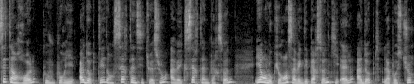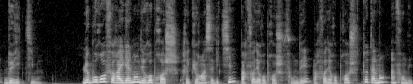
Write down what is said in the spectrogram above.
c'est un rôle que vous pourriez adopter dans certaines situations avec certaines personnes et en l'occurrence avec des personnes qui, elles, adoptent la posture de victime. Le bourreau fera également des reproches récurrents à sa victime, parfois des reproches fondés, parfois des reproches totalement infondés.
